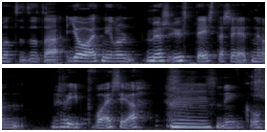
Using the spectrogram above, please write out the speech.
mutta tota, joo, että niillä on myös yhteistä se, että ne on riippuvaisia. Mm. niin kuin.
